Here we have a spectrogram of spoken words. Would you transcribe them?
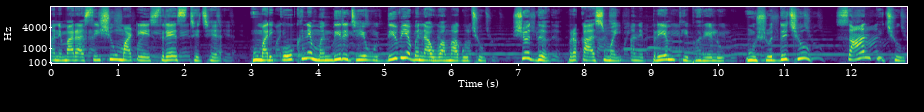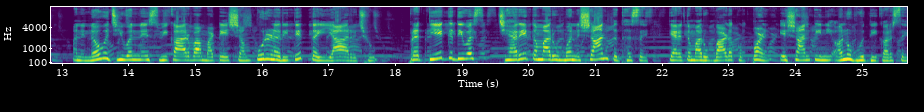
અને મારા શિશુ માટે શ્રેષ્ઠ છે. હું મારી કોખને મંદિર જેવું દિવ્ય બનાવવા માંગુ છું, શુદ્ધ, પ્રકાશમય અને પ્રેમથી ભરેલું. હું શુદ્ધ છું, શાંત છું અને નવજીવનને સ્વીકારવા માટે સંપૂર્ણ રીતે તૈયાર છું. પ્રત્યેક દિવસ જ્યારે તમારું મન શાંત થશે, ત્યારે તમારું બાળક પણ એ શાંતિની અનુભૂતિ કરશે.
